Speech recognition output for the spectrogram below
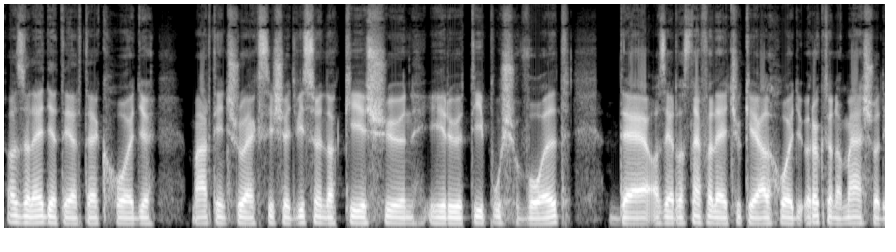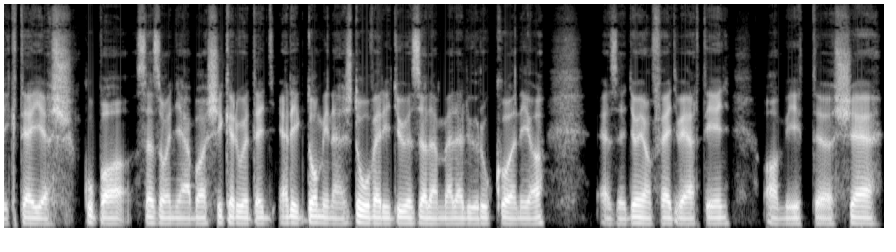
Azzal egyetértek, hogy Martin Truex is egy viszonylag későn érő típus volt, de azért azt ne felejtsük el, hogy rögtön a második teljes kupa szezonjában sikerült egy elég domináns Doveri győzelemmel előrukkolnia. Ez egy olyan fegyvertény, amit se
